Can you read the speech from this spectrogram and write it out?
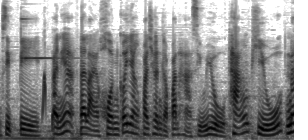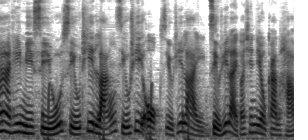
30 ปี อันเนี้ยหลายๆ คนก็ยังเผชิญกับปัญหาสิวอยู่ ทั้งผิวหน้าที่มีสิว สิวที่หลัง สิวที่อก สิวที่ไหล่ สิวที่ไหล่ก็เช่นเดียวกันครับ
